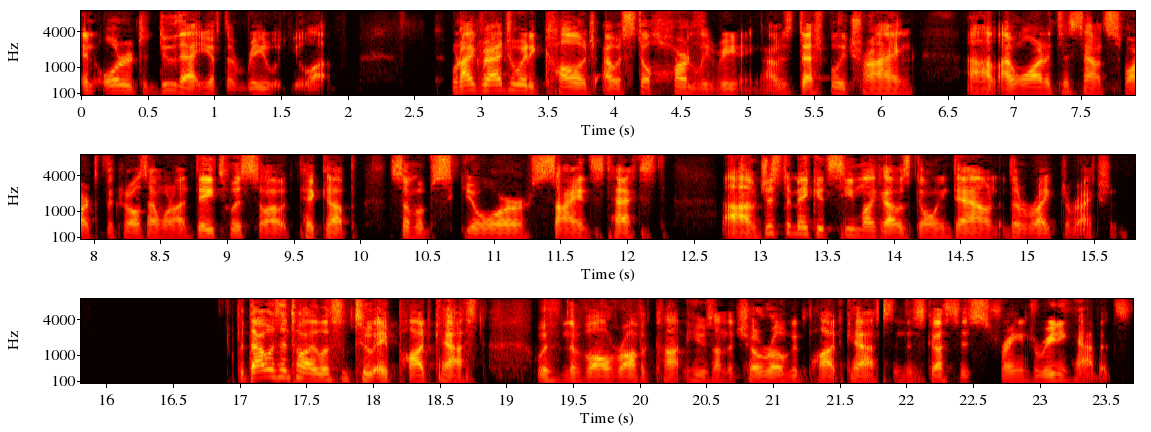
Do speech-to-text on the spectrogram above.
in order to do that, you have to read what you love. When I graduated college, I was still hardly reading. I was desperately trying. Um, I wanted to sound smart to the girls I went on dates with, so I would pick up some obscure science text um, just to make it seem like I was going down the right direction. But that was until I listened to a podcast with Naval Ravikant. He was on the Joe Rogan podcast and discussed his strange reading habits.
